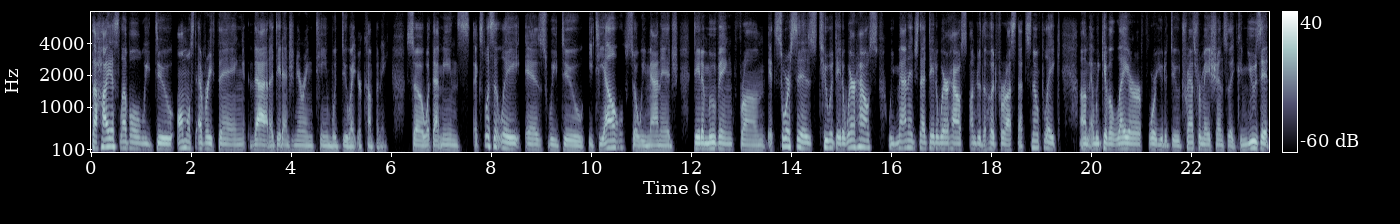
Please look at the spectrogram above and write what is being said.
the highest level, we do almost everything that a data engineering team would do at your company. So what that means explicitly is we do ETL. So we manage data moving from its sources to a data warehouse. We manage that data warehouse under the hood for us, that's Snowflake. Um, and we give a layer for you to do transformation so that you can use it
